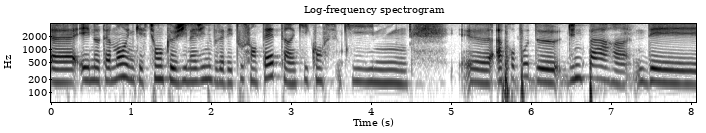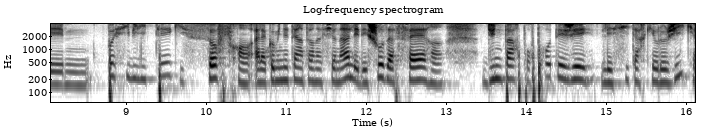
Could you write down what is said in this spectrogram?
euh, et notamment une question que j'imagine vous avez tous en tête, hein, qui, euh, à propos d'une part des possibilités qui s'offrent à la communauté internationale et des choses à faire, d'une part pour protéger les sites archéologiques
